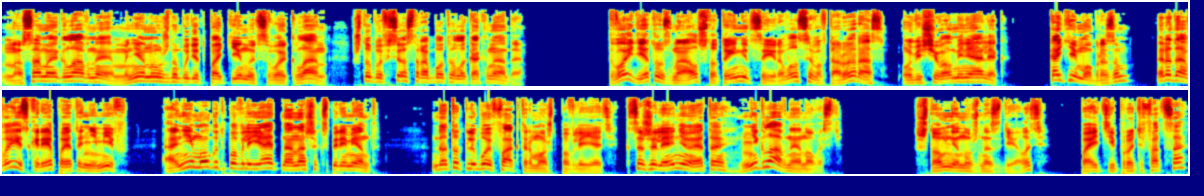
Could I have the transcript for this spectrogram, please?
Но самое главное, мне нужно будет покинуть свой клан, чтобы все сработало как надо. Твой дед узнал, что ты инициировался во второй раз, увещевал меня Олег. Каким образом? Родовые скрепы — это не миф. Они могут повлиять на наш эксперимент. Да тут любой фактор может повлиять. К сожалению, это не главная новость. Что мне нужно сделать? Пойти против отца?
